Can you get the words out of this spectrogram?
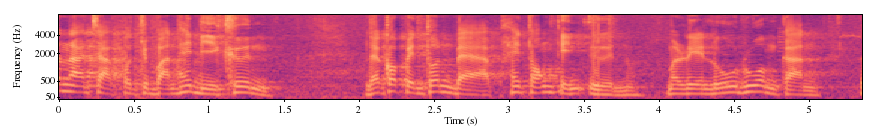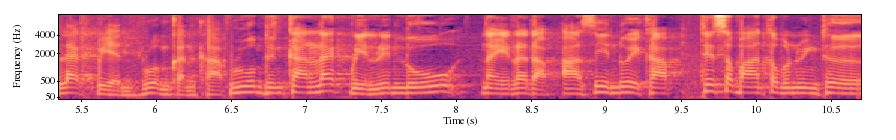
ฒนาจากปัจจุบันให้ดีขึ้น แล้วก็เป็นต้นแบบให้ท้องถิ่นอื่น มาเรียนรู้ร่วมกันแลกเปลี่ยนร่วมกันครับ รวมถึงการแลกเปลี่ยนเรียนรู้ในระดับอาเซียนด้วยครับ เทศบาลตำบลเวียงเทิง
